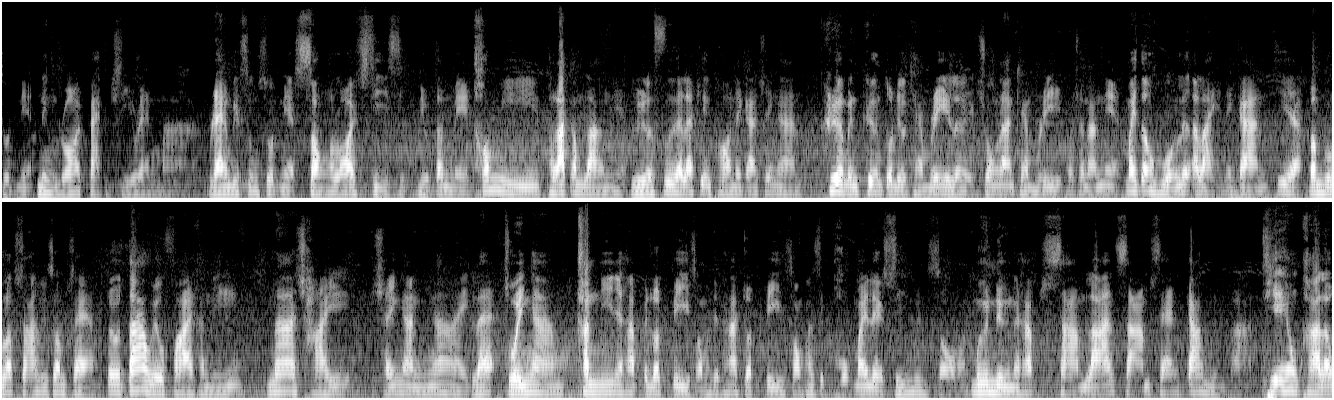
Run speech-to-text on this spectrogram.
สุดเนี่ย 184 แรงม้า แรงบิดสูงสุดเนี่ย 240 นิวตันเมตร เขามีพละกำลังเนี่ย เหลือเฟือและเพียงพอในการใช้งาน เครื่องเป็นเครื่องตัวเดียวแคมรี่เลย ช่วงล่างแคมรี่เพราะฉะนั้นเนี่ยไม่ต้องห่วงเรื่องอะไหล่ในการที่จะบำรุงรักษาหรือซ่อมแซม Toyota w e l f i คันนี้ น่าใช้ใช้งานง่าย และสวยงาม คันนี้นะครับเป็นรถปี 2015 จดปี 2016 ไมเลส42,000มือหนึ่งนะครับ3ล้าน3แสน9หมื่นบาท ที่ไอฮงคาเรา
